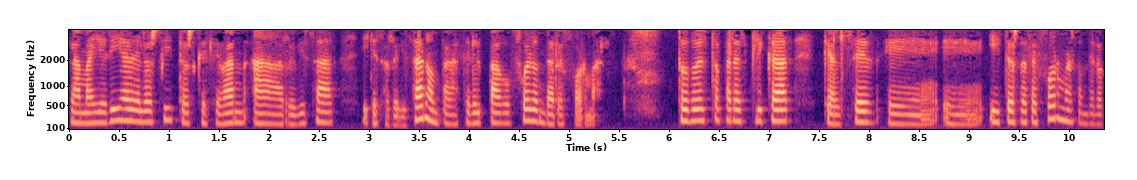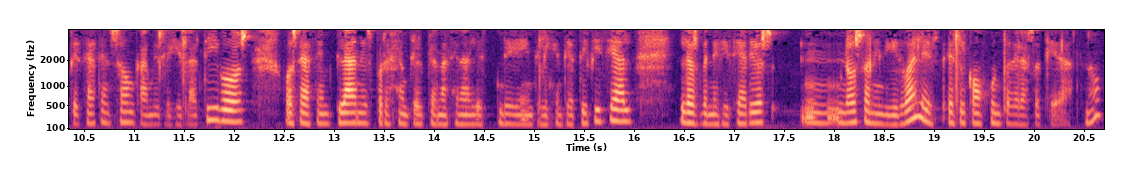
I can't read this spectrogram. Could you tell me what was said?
la mayoría de los hitos que se van a revisar y que se revisaron para hacer el pago fueron de reformas. Todo esto para explicar que al ser eh, eh, hitos de reformas donde lo que se hacen son cambios legislativos o se hacen planes, por ejemplo, el Plan Nacional de, de Inteligencia Artificial, los beneficiarios no son individuales, es el conjunto de la sociedad. ¿no?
